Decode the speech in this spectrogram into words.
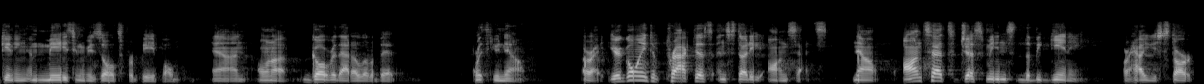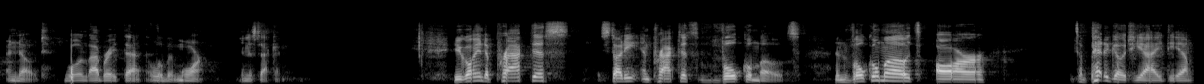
getting amazing results for people and i want to go over that a little bit with you now all right you're going to practice and study onsets now onsets just means the beginning or how you start a note. We'll elaborate that a little bit more in a second. You're going to practice, study, and practice vocal modes. And vocal modes are a pedagogy idea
